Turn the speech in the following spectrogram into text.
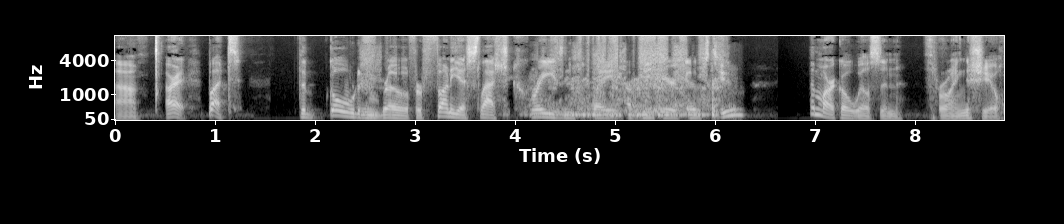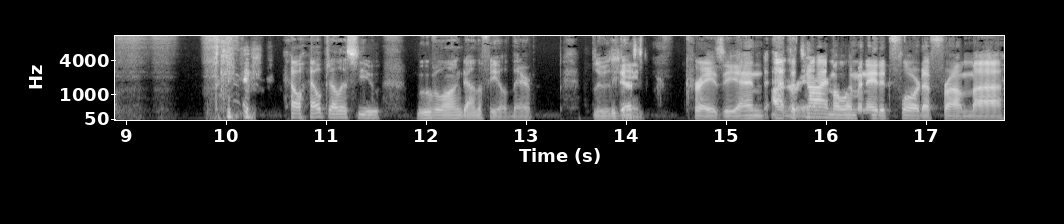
Uh, all right, but the golden bro for funniest slash crazy play of the year goes to the Marco Wilson throwing the shoe. helped LSU move along down the field there, blew the just, game. crazy, and at the time eliminated Florida from uh,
